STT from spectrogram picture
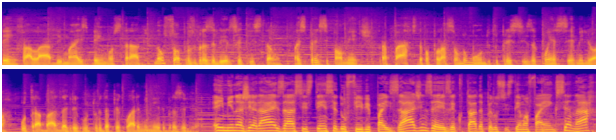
bem falado e mais bem mostrado, não só para os brasileiros que aqui estão, mas principalmente para parte da população do mundo que precisa conhecer melhor o trabalho da agricultura e da pecuária mineira e brasileira. Em Minas Gerais, a assistência do FIP Paisagens é executada pelo sistema FAENG Senar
